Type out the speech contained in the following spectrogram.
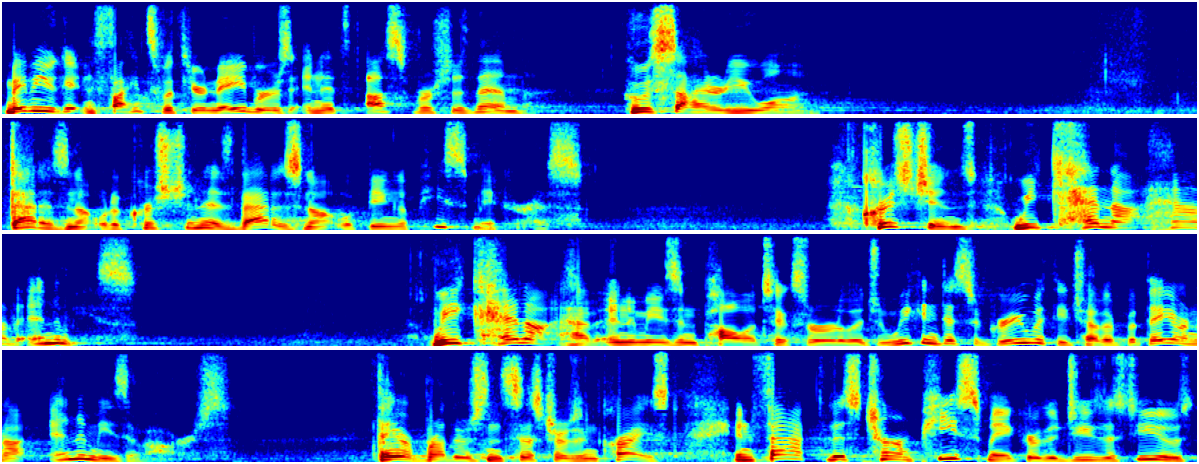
Maybe you get in fights with your neighbors and it's us versus them. Whose side are you on? That is not what a Christian is. That is not what being a peacemaker is. Christians, we cannot have enemies. We cannot have enemies in politics or religion. We can disagree with each other, but they are not enemies of ours. They are brothers and sisters in Christ. In fact, this term peacemaker that Jesus used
